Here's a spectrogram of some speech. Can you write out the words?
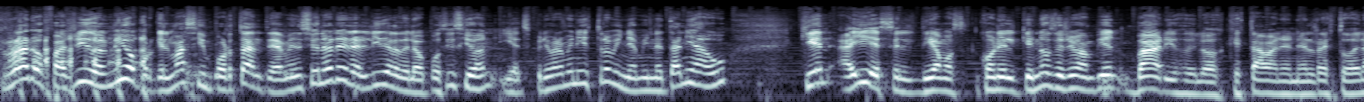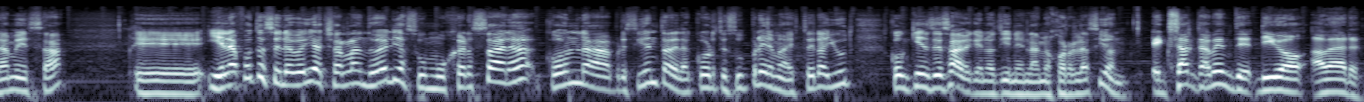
raro fallido el mío, porque el más importante a mencionar era el líder de la oposición y ex primer ministro Benjamin Netanyahu, quien ahí es el, digamos, con el que no se llevan bien varios de los que estaban en el resto de la mesa. Eh, y en la foto se le veía charlando él y a su mujer Sara con la presidenta de la Corte Suprema, Esther Ayut, con quien se sabe que no tienen la mejor relación. exactamente. Digo, a ver,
